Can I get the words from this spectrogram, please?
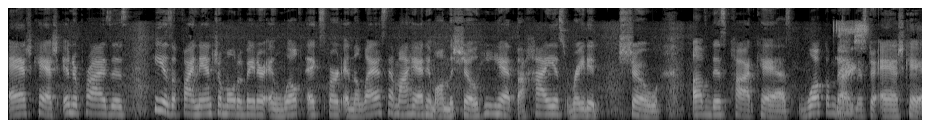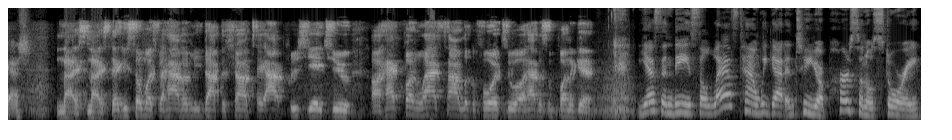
Ash Cash Enterprises. He is a financial motivator and wealth expert. And the last time I had him on the show, he had the highest rated show of this podcast. Welcome back, nice. Mr. Ash Cash. Nice, nice. Thank you so much for having me, Dr. Shantae. I appreciate you. Uh, had fun last time. Looking forward to uh, having some fun again. Yes, indeed. So last time we got into your personal story,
